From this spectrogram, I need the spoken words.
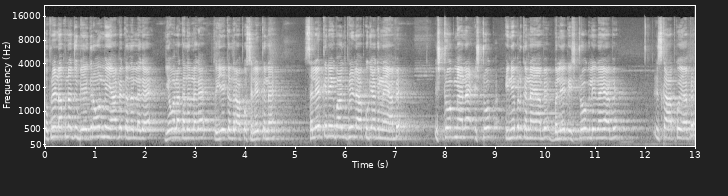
तो फ्रेंड अपना जो बैकग्राउंड में यहाँ पे कलर लगा है, ये वाला कलर लगा है तो ये कलर आपको सेलेक्ट करना है। सेलेक्ट करने के बाद फ्रेंड आपको क्या करना है यहाँ पे स्ट्रोक में आना है स्ट्रोक इनेबल करना है यहाँ पे ब्लैक स्ट्रोक लेना है यहाँ पे। इसका आपको यहाँ पे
